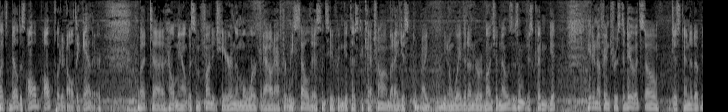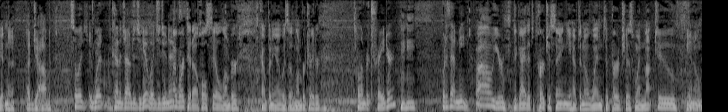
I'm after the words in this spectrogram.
let's build this. I'll I'll put it all together, but uh, help me out with some fundage here, and then we'll work it out after we sell this and see if we can get this to catch on. But I just I you know waved it under a bunch of noses and just couldn't get get enough interest to do it, so just ended up getting a, a job. So, what, what kind of job did you get? What did you do next? I worked at a wholesale lumber company. I was a lumber trader. A lumber trader. Mm-hmm. What does that mean? Well, you're the guy that's purchasing. You have to know when to purchase, when not to, you know,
